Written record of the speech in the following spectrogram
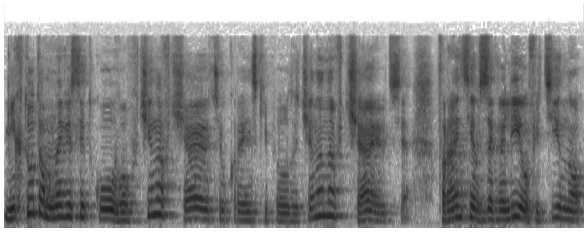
Ніхто там не відслідковував, чи навчаються українські пілоти, чи не навчаються. Франція взагалі офіційно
